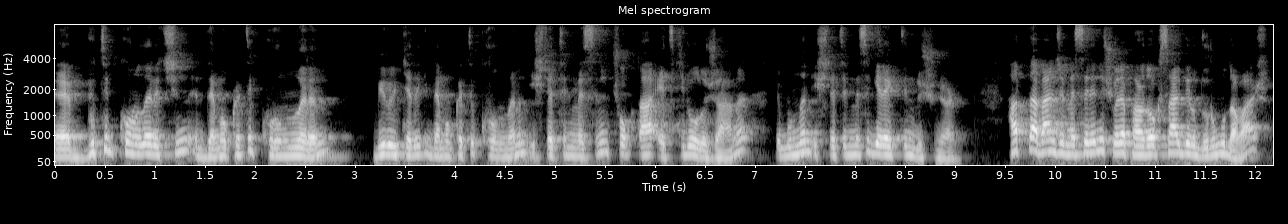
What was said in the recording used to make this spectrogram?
e, bu tip konular için demokratik kurumların bir ülkedeki demokratik kurumların işletilmesinin çok daha etkili olacağını ve bunların işletilmesi gerektiğini düşünüyorum. Hatta bence meselenin şöyle paradoksal bir durumu da var.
